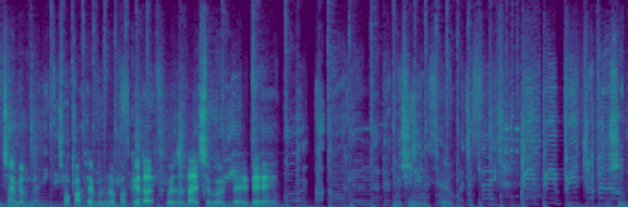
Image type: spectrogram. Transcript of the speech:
괜찮은 게 없네. 저 카페 문을 밖에 나, 그래서 날씨 보는데 네네. 56급. 56.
